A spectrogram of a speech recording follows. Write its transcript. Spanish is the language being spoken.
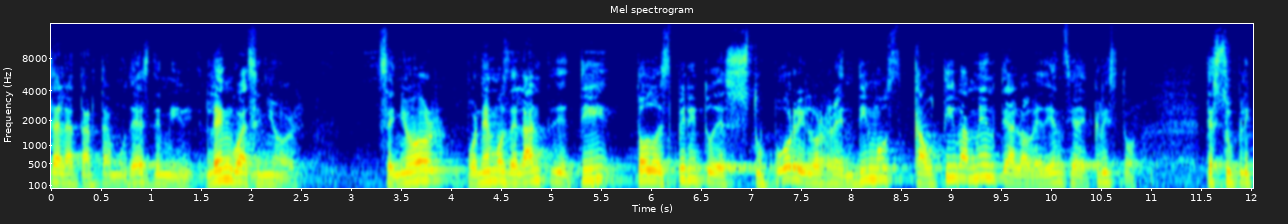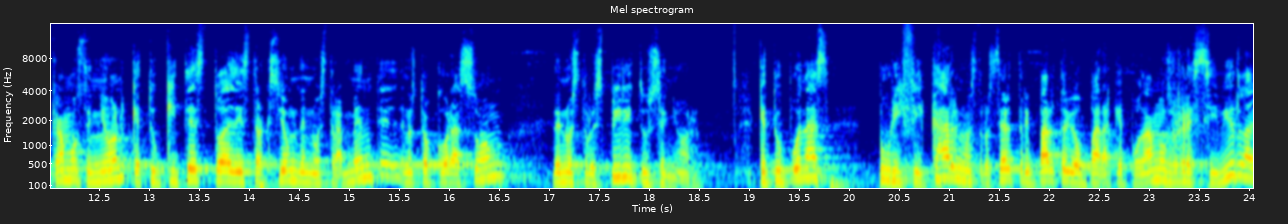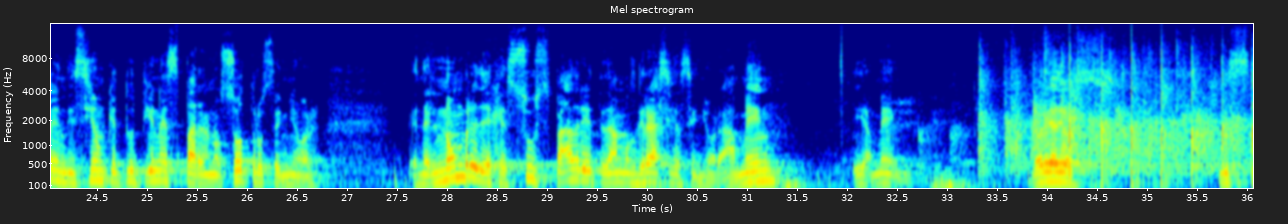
quita la tartamudez de mi lengua, Señor. Señor, ponemos delante de ti todo espíritu de estupor y lo rendimos cautivamente a la obediencia de Cristo. Te suplicamos, Señor, que tú quites toda distracción de nuestra mente, de nuestro corazón, de nuestro espíritu, Señor. Que tú puedas purificar nuestro ser tripárteo para que podamos recibir la bendición que tú tienes para nosotros, Señor. En el nombre de Jesús, Padre, te damos gracias, Señor. Amén y amén. Gloria a Dios.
